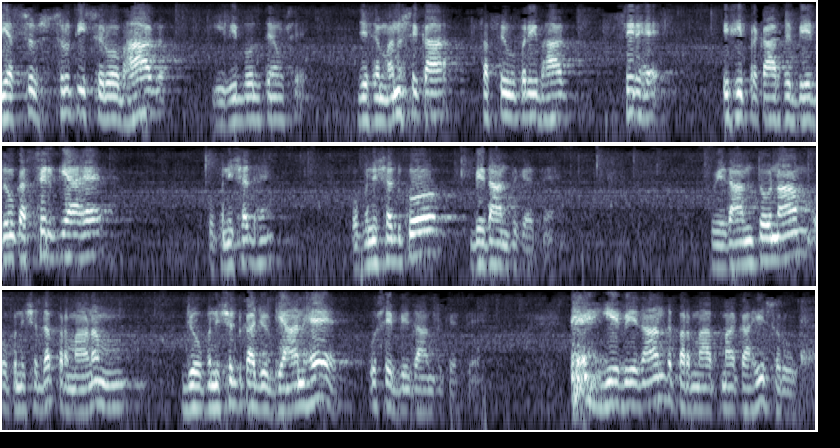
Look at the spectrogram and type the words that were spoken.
या श्रुति सिरोभाग ये भी बोलते हैं उसे जैसे मनुष्य का सबसे ऊपरी भाग सिर है। इसी प्रकार से वेदों का सिर क्या है? उपनिषद है। उपनिषद को वेदांत कहते हैं। वेदांतो नाम उपनिषद प्रमाणम। जो उपनिषद का जो ज्ञान है, उसे वेदांत कहते हैं। ये वेदांत परमात्मा का ही स्वरूप है।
